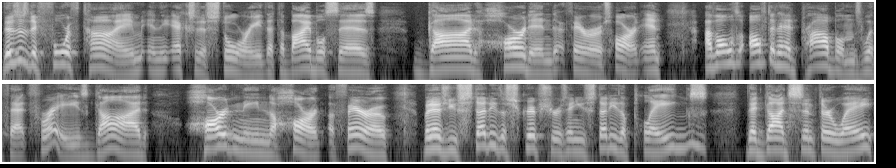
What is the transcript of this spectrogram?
This is the fourth time in the Exodus story that the Bible says God hardened Pharaoh's heart. And I've often had problems with that phrase, God hardening the heart of Pharaoh. But as you study the scriptures and you study the plagues that God sent their way,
